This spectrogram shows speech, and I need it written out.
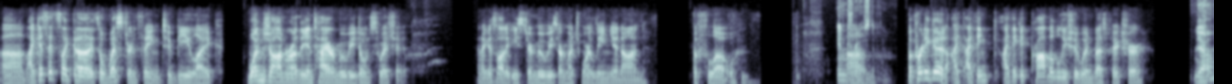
Um i guess it's like a it's a western thing to be like one genre the entire movie don't switch it. And i guess a lot of eastern movies are much more lenient on the flow. Interesting. but pretty good. I i think i think it probably should win best picture. Yeah.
